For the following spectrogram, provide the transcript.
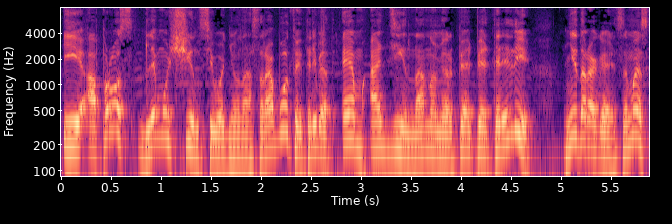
И опрос для мужчин сегодня у нас работает. Ребят, М1 на номер 5533. Недорогая смс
